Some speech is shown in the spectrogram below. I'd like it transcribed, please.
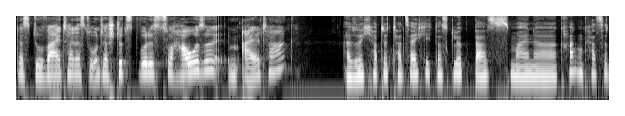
Dass du weiter, dass du unterstützt wurdest zu Hause im Alltag? Also ich hatte tatsächlich das Glück, dass meine Krankenkasse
